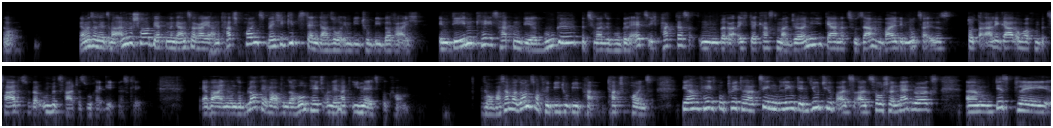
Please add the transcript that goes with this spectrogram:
So. Wir haben uns das jetzt mal angeschaut. Wir hatten eine ganze Reihe an Touchpoints. Welche gibt es denn da so im B2B-Bereich? In dem Case hatten wir Google bzw. Google Ads. Ich packe das im Bereich der Customer Journey gerne zusammen, weil dem Nutzer ist es total egal, ob er auf ein bezahltes oder unbezahltes Suchergebnis klickt. Er war in unserem Blog, er war auf unserer Homepage und er hat E-Mails bekommen. So, was haben wir sonst noch für B2B-Touchpoints? Wir haben Facebook, Twitter, Zing, LinkedIn, YouTube als, als Social Networks. Ähm, Display,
